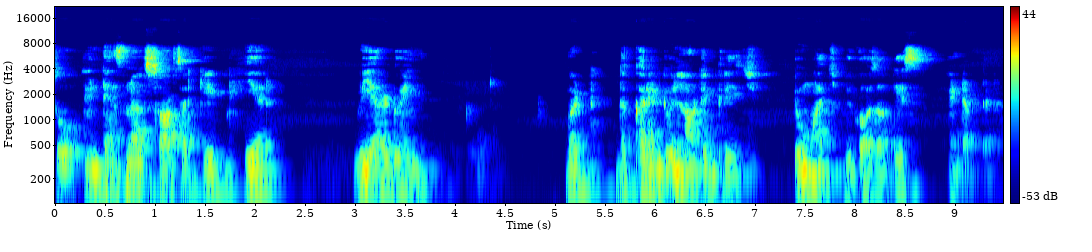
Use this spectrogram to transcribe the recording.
so intentional short circuit here we are doing but the current will not increase too much because of this inductor.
